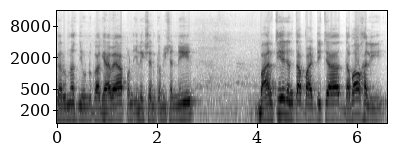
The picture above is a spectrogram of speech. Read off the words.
करूनच निवडणुका घ्याव्या. पण इलेक्शन कमिशननी भारतीय जनता पार्टीच्या दबावाखाली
